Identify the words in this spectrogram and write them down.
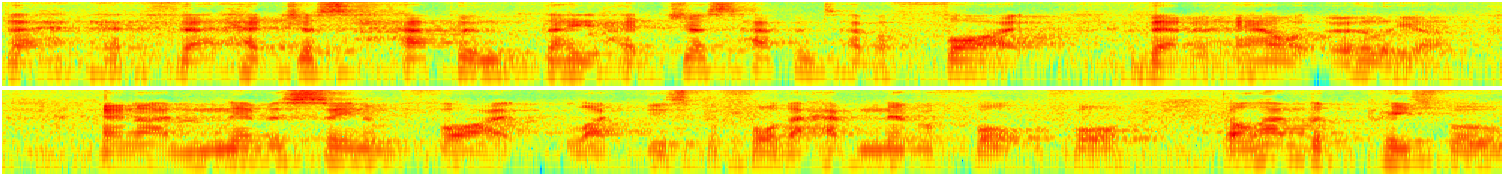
that that had just happened. They had just happened to have a fight about an hour earlier, and I'd never seen them fight like this before. They have never fought before. They'll have the peaceful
